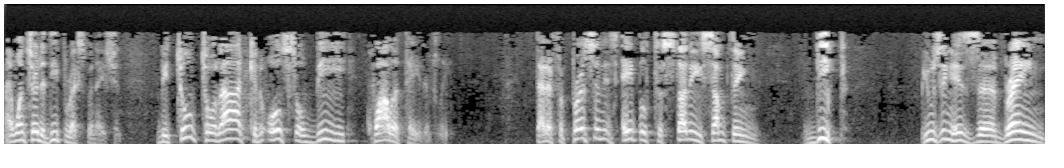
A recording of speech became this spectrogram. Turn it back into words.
I once heard a deeper explanation. Bitul Torah can also be qualitatively. That if a person is able to study something deep, using his uh, brain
